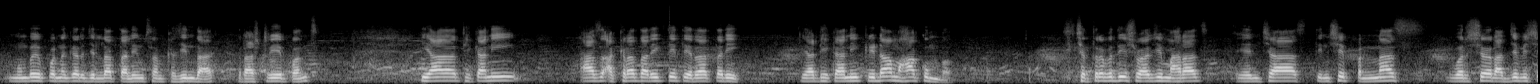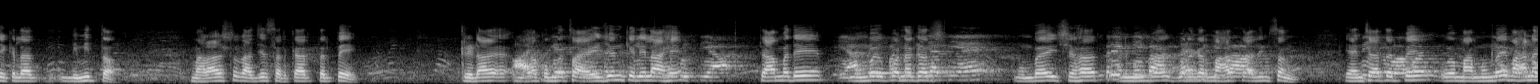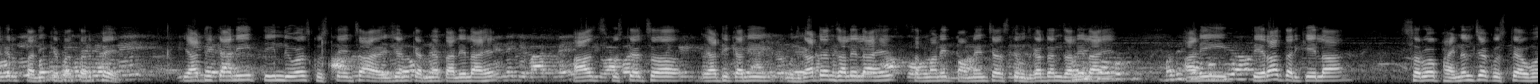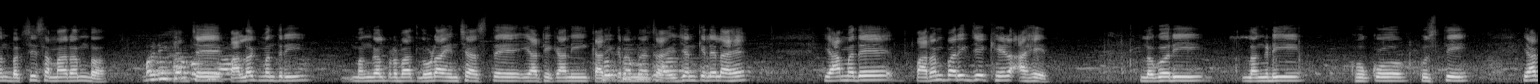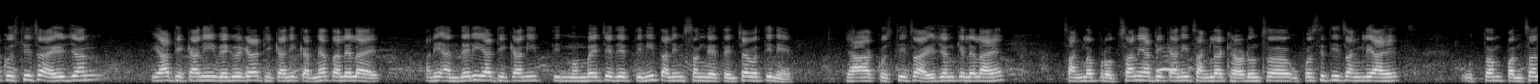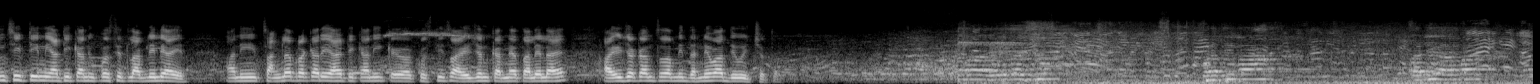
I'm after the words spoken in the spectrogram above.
मुंबई उपनगर जिल्हा तालीम संघ खजिनदार राष्ट्रीय पंच. या ठिकाणी आज अकरा तारीख ते तेरा तारीख या ठिकाणी क्रीडा महाकुंभ. छत्रपती शिवाजी महाराज यांच्या तीनशे पन्नास वर्ष राज्याभिषेकाला निमित्त महाराष्ट्र राज्य सरकारतर्फे क्रीडा महाकुंभचं आयोजन केलेलं आहे. त्यामध्ये मुंबई उपनगर मुंबई शहर आणि मुंबई उपनगर महातालीम संघ यांच्यातर्फे व मा मुंबई महानगरपालिकेतर्फे या ठिकाणी तीन दिवस कुस्त्यांचं आयोजन करण्यात आलेलं आहे. आज कुस्त्याचं या ठिकाणी उद्घाटन झालेलं आहे. सन्मानित पाहुण्यांच्या हस्ते उद्घाटन झालेलं आहे. आणि तेरा तारखेला सर्व फायनलच्या कुस्त्या होऊन बक्षीस समारंभ आमचे पालकमंत्री मंगल प्रभात लोढा यांच्या हस्ते या ठिकाणी कार्यक्रमाचं आयोजन केलेलं आहे. यामध्ये पारंपरिक जे खेळ आहेत लगोरी लंगडी खो खो कुस्ती या कुस्तीचं आयोजन या ठिकाणी वेगवेगळ्या ठिकाणी करण्यात आलेलं आहे. आणि अंधेरी या ठिकाणी तीन मुंबईचे जे तिन्ही तालीम संघ आहेत त्यांच्या वतीने ह्या कुस्तीचं आयोजन केलेलं आहे. चांगलं प्रोत्साहन या ठिकाणी चांगल्या खेळाडूंचं उपस्थिती चांगली आहे. उत्तम पंचांची टीम या ठिकाणी उपस्थित लाभलेली आहेत आणि चांगल्या प्रकारे या ठिकाणी क- कुस्तीचं आयोजन करण्यात आलेलं आहे. आयोजकांचा मी धन्यवाद देऊ इच्छितो. प्रतिभा अली अहमद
